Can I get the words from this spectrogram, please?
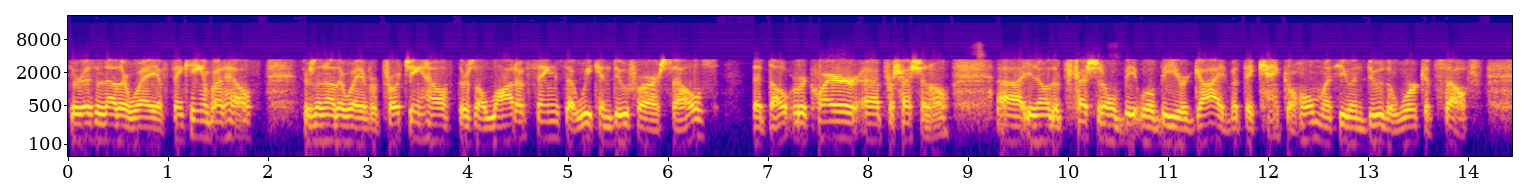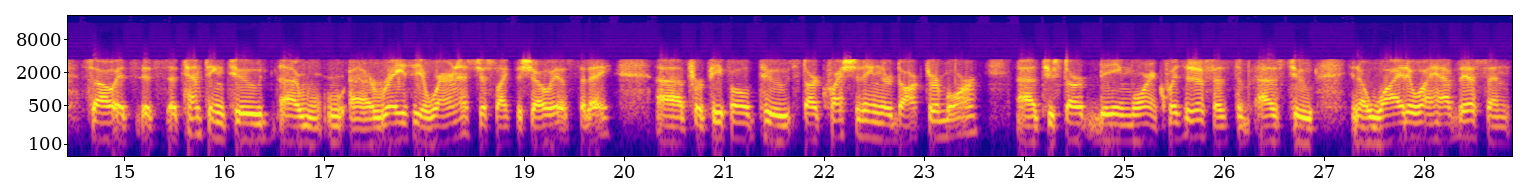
there is another way of thinking about health. There's another way of approaching health. There's a lot of things that we can do for ourselves that don't require a professional. Uh, you know, the professional will be, will be your guide, but they can't go home with you and do the work itself. So it's it's attempting to uh, uh, raise the awareness, just like the show is today, uh, for people to start questioning their doctor more, uh, to start being more inquisitive as to as to you know why do I have this, and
